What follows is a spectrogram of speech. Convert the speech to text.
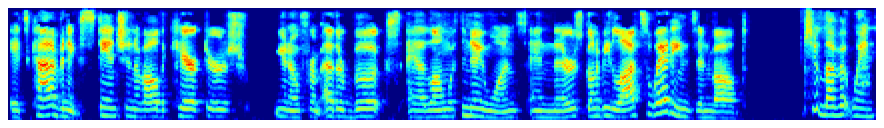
It's kind of an extension of all the characters you know, from other books along with new ones. And there's going to be lots of weddings involved. Don't you love it when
